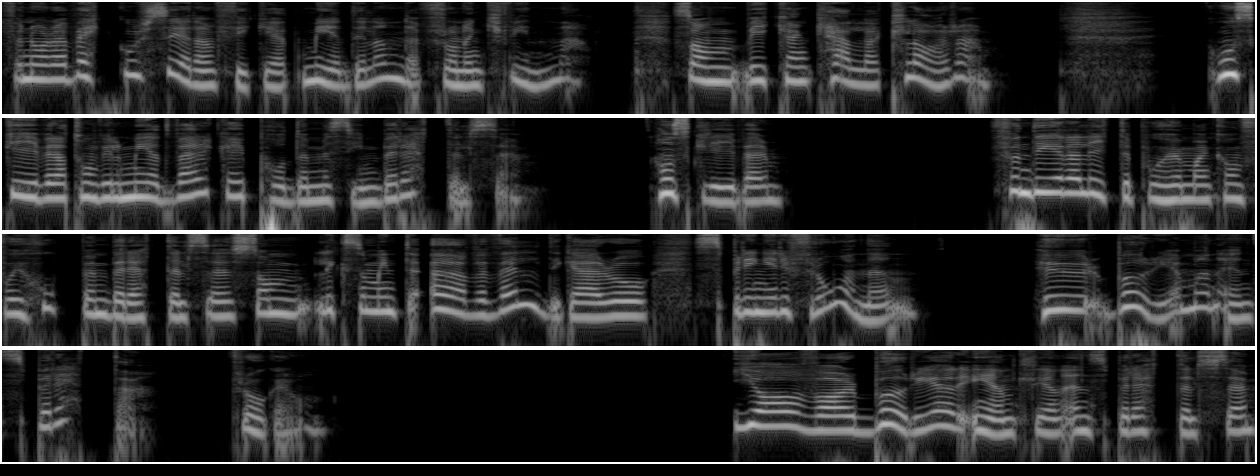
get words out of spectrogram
För några veckor sedan fick jag ett meddelande från en kvinna som vi kan kalla Klara. Hon skriver att hon vill medverka i podden med sin berättelse. Hon skriver Fundera lite på hur man kan få ihop en berättelse som liksom inte överväldigar och springer ifrån en. Hur börjar man ens berätta? frågar hon. Ja, var börjar egentligen ens berättelse?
